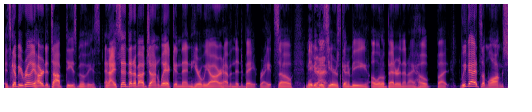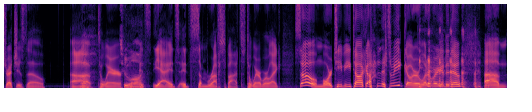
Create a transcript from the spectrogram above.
it's going to be really hard to top these movies. And I said that about John Wick, and then here we are having the debate, right? So maybe Yeah. this year is going to be a little better than I hope. But we've had some long stretches though, uh, Ugh, to where Too long. it's yeah, it's it's some rough spots to where we're like, so more TV talk on this week, or what are we gonna do? um,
